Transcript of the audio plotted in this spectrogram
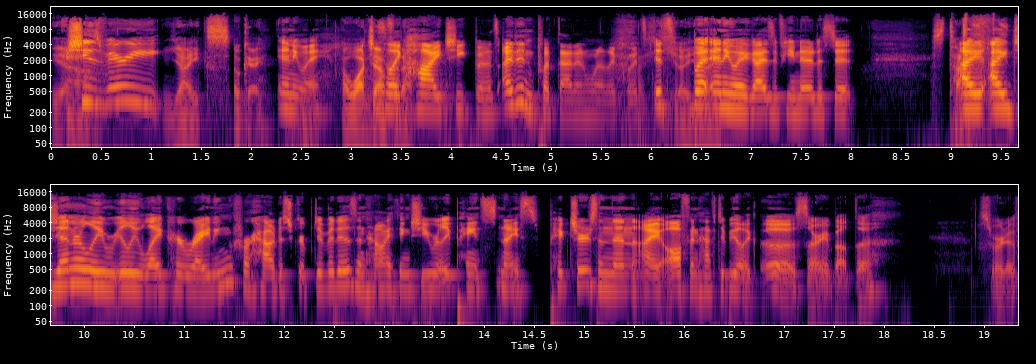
yeah. she's very Yikes. Okay. anyway. I'll watch out It's for like that. high cheekbones. I didn't put that in one of the quotes. It's Yeah, but yeah. anyway, guys, if you noticed it, It's tough. I I generally really like her writing for how descriptive it is and how I think she really paints nice pictures. And then I often have to be like, oh, sorry about the sort of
